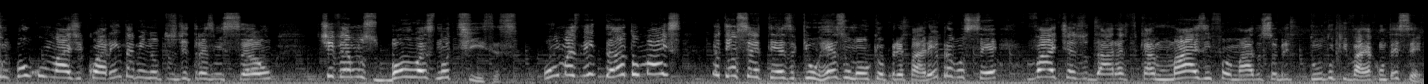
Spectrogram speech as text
um pouco mais de 40 minutos de transmissão, tivemos boas notícias. Umas nem tanto, mas eu tenho certeza que o resumão que eu preparei para você vai te ajudar a ficar mais informado sobre tudo o que vai acontecer.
